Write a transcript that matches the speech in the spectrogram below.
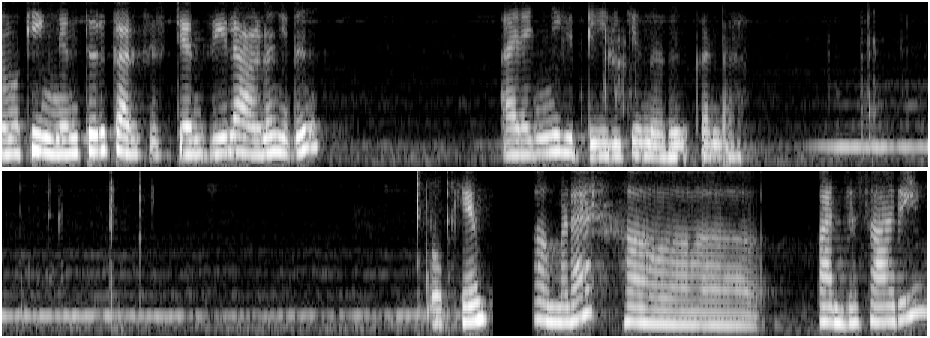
നമുക്ക് ഇങ്ങനത്തെ ഒരു കൺസിസ്റ്റൻസിയിലാണ് ഇത് അരഞ്ഞു കിട്ടിയിരിക്കുന്നത്. കണ്ട? ഓക്കെ. നമ്മുടെ പഞ്ചസാരയും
